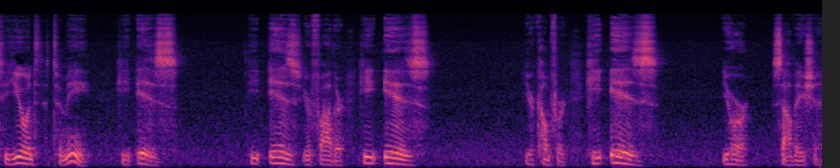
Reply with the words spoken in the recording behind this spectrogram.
to you and to me? He is. He is your Father. He is your comfort. He is your salvation,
